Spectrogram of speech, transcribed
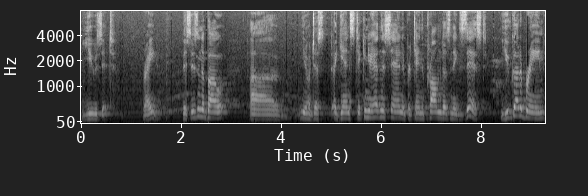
use it, right? This isn't about, uh, you know, just again sticking your head in the sand and pretending the problem doesn't exist. You've got a brain,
